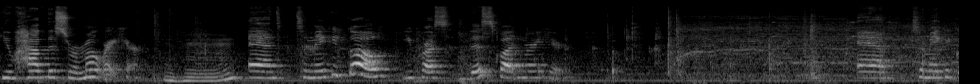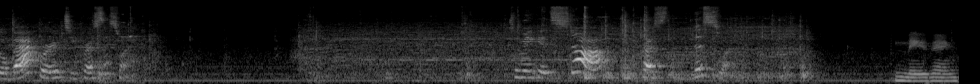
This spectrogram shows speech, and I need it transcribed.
you have this remote right here. Mm-hmm. And to make it go, you press this button right here. And to make it go backwards, you press this one. To make it stop, you press this one. Amazing.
